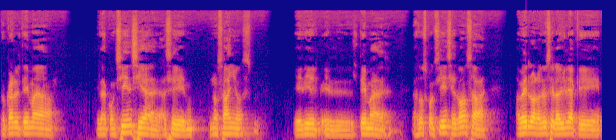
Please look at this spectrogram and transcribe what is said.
tocar el tema de la conciencia. Hace unos años eh, di el, el tema, las dos conciencias. Vamos a, verlo a la luz de la Biblia que eh,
